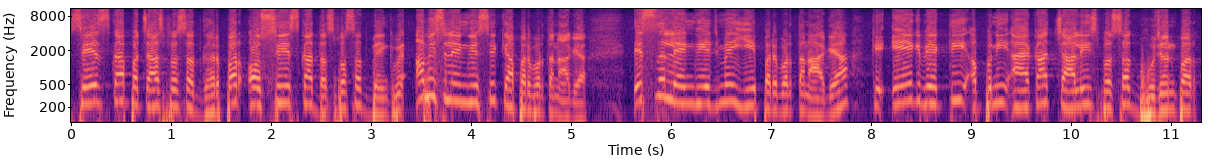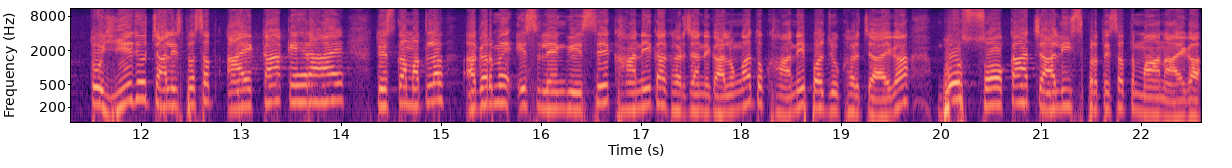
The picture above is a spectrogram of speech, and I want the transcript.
शेष का 50 प्रतिशत घर पर और शेष का 10 प्रतिशत बैंक में। अब इस लैंग्वेज से क्या परिवर्तन आ गया? इस लैंग्वेज में यह परिवर्तन आ गया कि एक व्यक्ति अपनी आय का 40 प्रतिशत भोजन पर तो ये जो 40 प्रतिशत आय का कह रहा है तो इसका मतलब अगर मैं इस लैंग्वेज से खाने का खर्चा निकालूँगा तो खाने पर जो खर्चा आएगा, वो 100 का 40 प्रतिशत मान आएगा।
